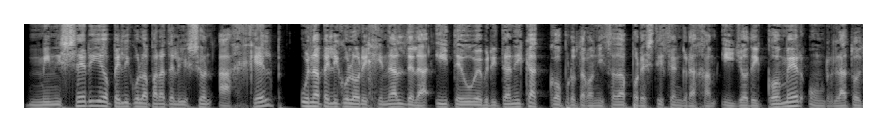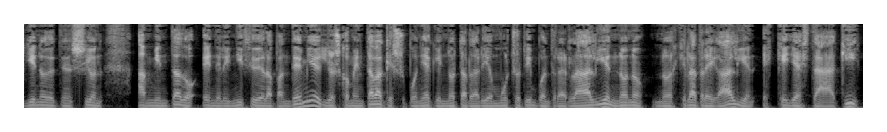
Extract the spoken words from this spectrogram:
miniserie o película para televisión a Help, una película original de la ITV británica coprotagonizada por Stephen Graham y Jodie Comer, un relato lleno de tensión ambientado en el inicio de la pandemia y os comentaba que suponía que no tardaría mucho tiempo en traerla a alguien. No, no, no es que la traiga a alguien, es que ya está aquí.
